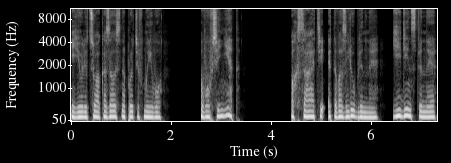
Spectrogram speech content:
Ее лицо оказалось напротив моего. Вовсе нет. Пахсаати — это возлюбленная, единственная,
